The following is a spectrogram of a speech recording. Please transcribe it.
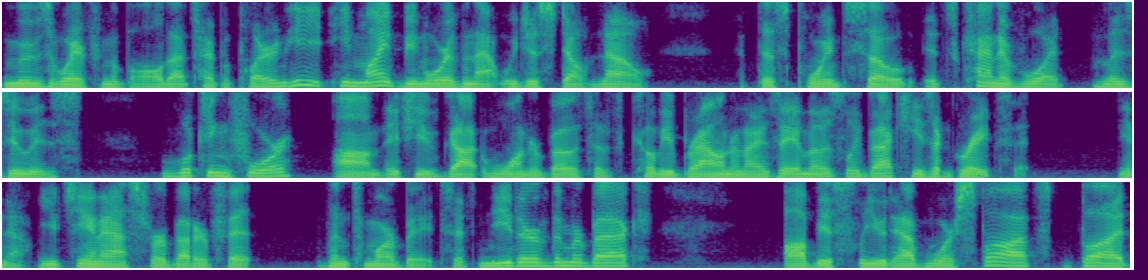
moves away from the ball, that type of player, and he he might be more than that. We just don't know at this point. So it's kind of what Mizzou is looking for um, if you've got one or both of Kobe Brown and Isaiah Mosley back, he's a great fit. You know, you can't ask for a better fit than Tamar Bates. If neither of them are back, obviously you'd have more spots, but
